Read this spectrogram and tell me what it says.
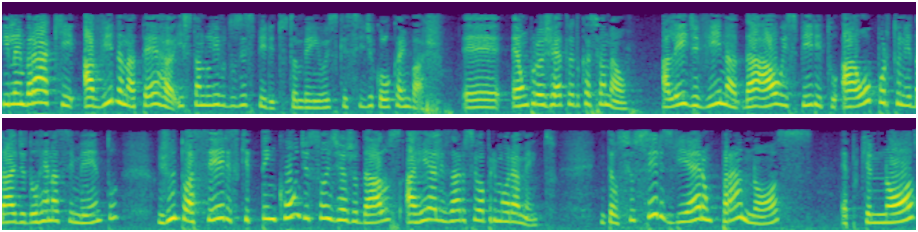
E lembrar que a vida na Terra está no livro dos Espíritos também, eu esqueci de colocar embaixo. É, é um projeto educacional. A lei divina dá ao espírito a oportunidade do renascimento junto a seres que têm condições de ajudá-los a realizar o seu aprimoramento. Então, se os seres vieram para nós, é porque nós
